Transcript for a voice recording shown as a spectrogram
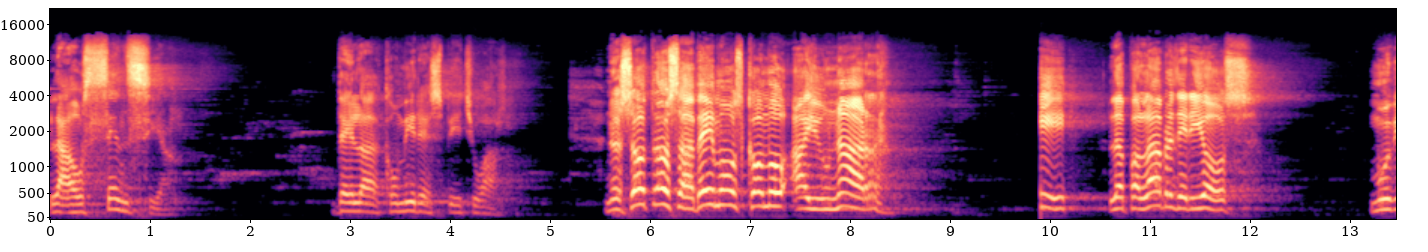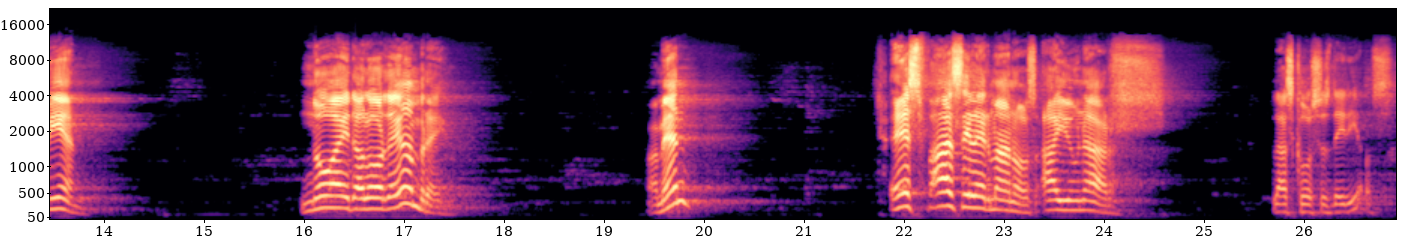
la ausencia de la comida espiritual. Nosotros sabemos cómo ayunar y la palabra de Dios muy bien. No hay dolor de hambre. Amén. Es fácil, hermanos, ayunar las cosas de Dios.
